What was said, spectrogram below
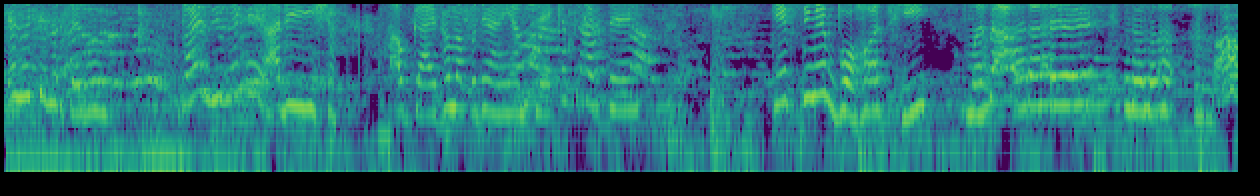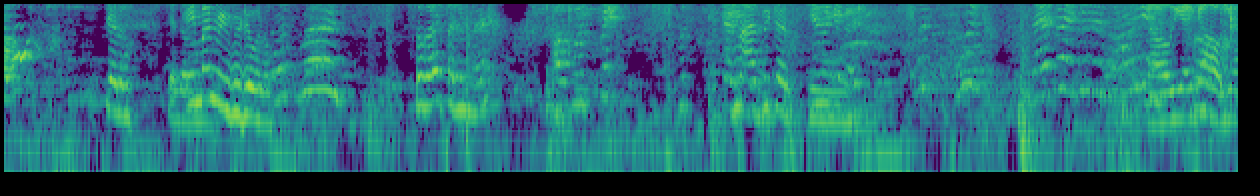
चलो चलो चलो। गाइस ये अब गाइस हम आपको दिखाएँगे हम प्ले कैसे करते हैं? केएफसी में बहुत ही मज़ा आता है। चलो चलो। ईमान मेरी वीडियो बनाओ। सो गाइस पहले मैं आपको इस पे मैं भी चलती हूँ। क्या हो गया क्या हो गया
